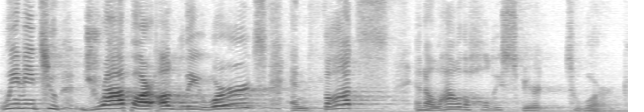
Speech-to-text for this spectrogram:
We need to drop our ugly words and thoughts and allow the Holy Spirit to work.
